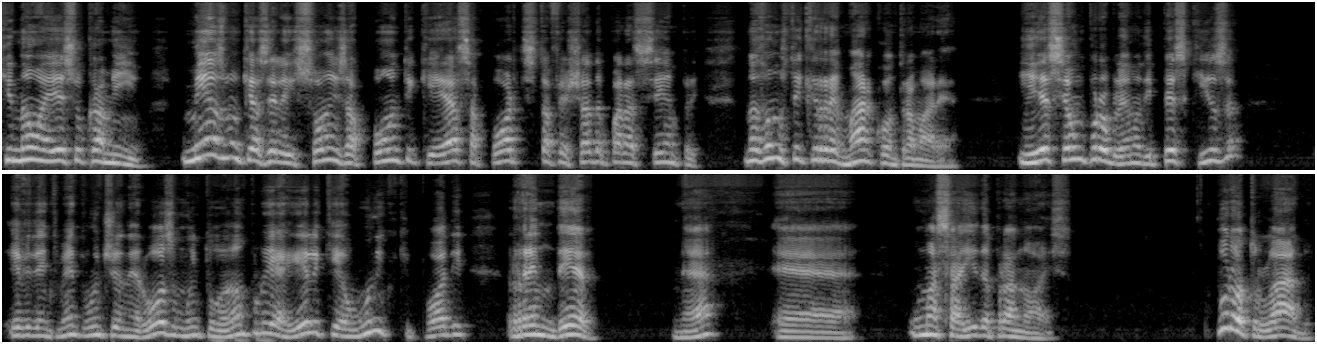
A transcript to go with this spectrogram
que não é esse o caminho. Mesmo que as eleições apontem que essa porta está fechada para sempre, nós vamos ter que remar contra a maré. E esse é um problema de pesquisa, evidentemente muito generoso, muito amplo, e é ele que é o único que pode render né, é, uma saída para nós. Por outro lado,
